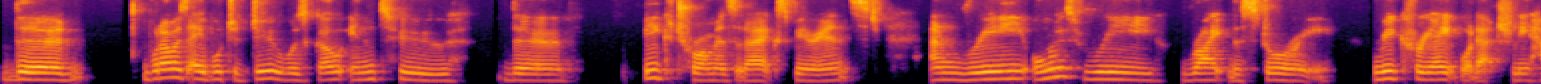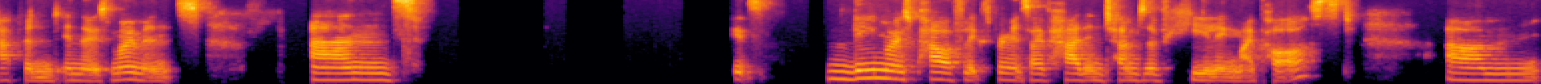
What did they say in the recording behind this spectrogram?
the what I was able to do was go into the big traumas that I experienced and re almost rewrite the story, recreate what actually happened in those moments. And it's the most powerful experience I've had in terms of healing my past. Um,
